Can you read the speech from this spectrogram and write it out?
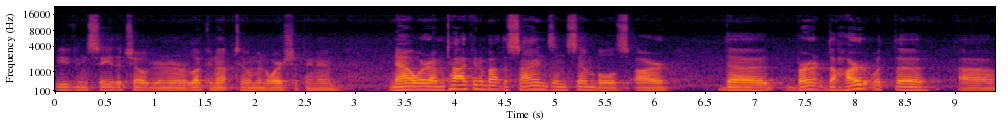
you can see the children are looking up to him and worshiping him. Now, where I'm talking about the signs and symbols are the burnt, the heart with the uh,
